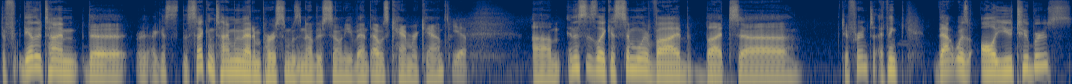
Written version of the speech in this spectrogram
The, the other time, the I guess the second time we met in person was another Sony event. That was Camera Camp, Yep. Um, and this is like a similar vibe, but uh, different. I think that was all YouTubers,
